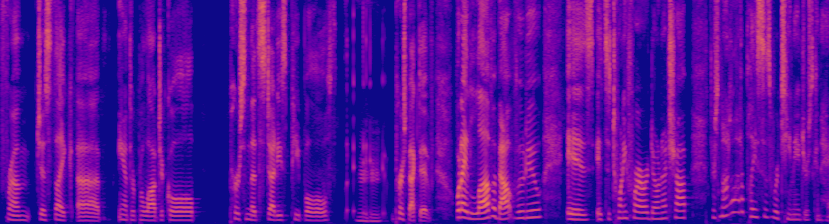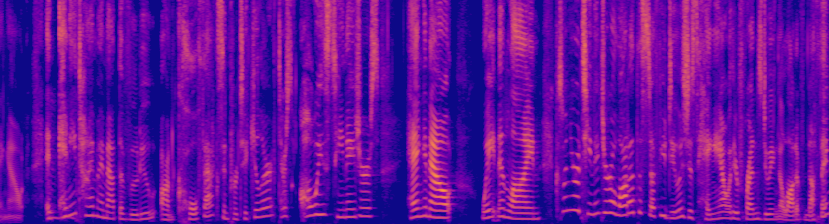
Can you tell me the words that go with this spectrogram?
from just like a anthropological person that studies people's mm-hmm. perspective. What I love about voodoo is it's a 24-hour donut shop. There's not a lot of places where teenagers can hang out. And mm-hmm. anytime I'm at the voodoo on Colfax in particular, there's always teenagers hanging out waiting in line. Because when you're a teenager a lot of the stuff you do is just hanging out with your friends doing a lot of nothing.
